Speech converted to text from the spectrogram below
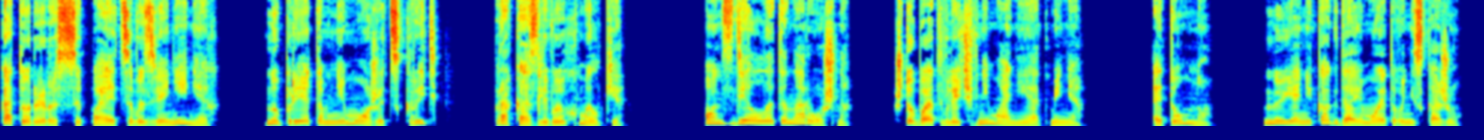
который рассыпается в извинениях, но при этом не может скрыть проказливые ухмылки. Он сделал это нарочно, чтобы отвлечь внимание от меня. Это умно, но я никогда ему этого не скажу.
